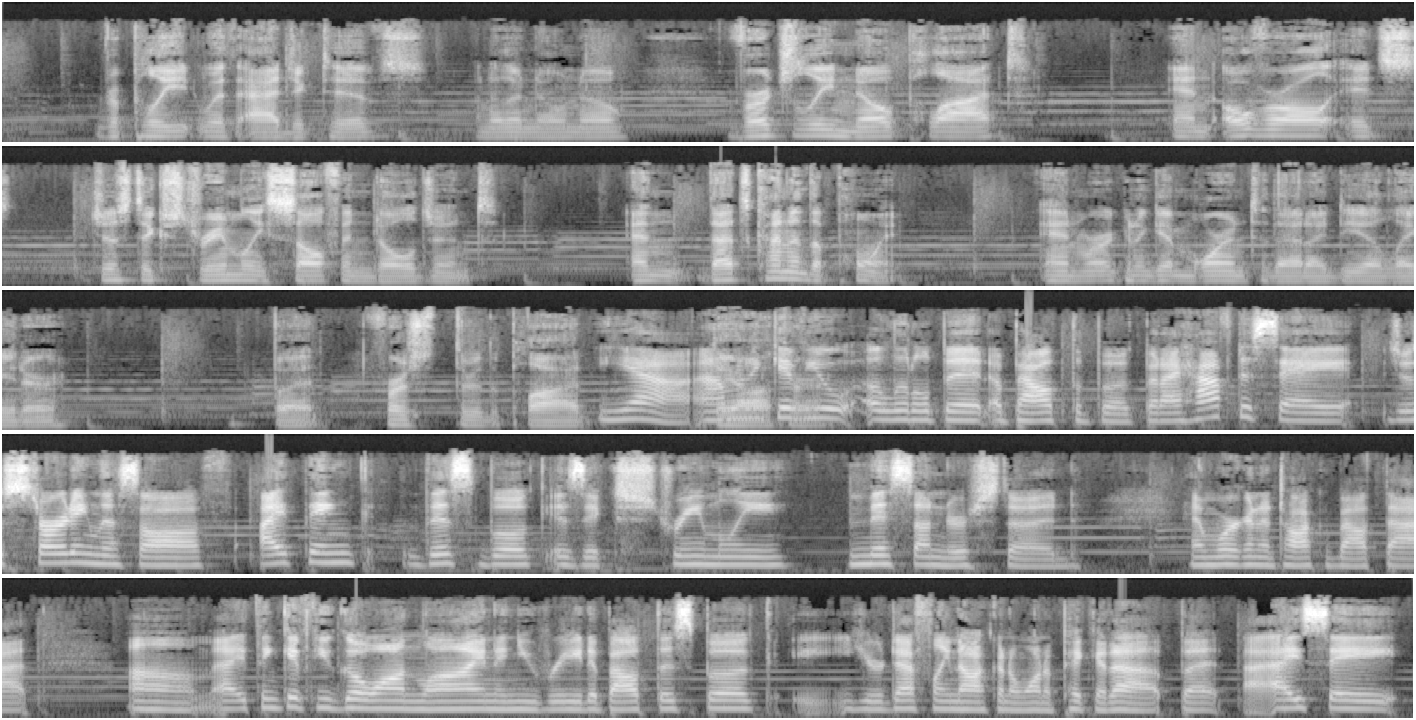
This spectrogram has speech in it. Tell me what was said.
replete with adjectives. Another no no. Virtually no plot. And overall, it's just extremely self indulgent. And that's kind of the point and we're going to get more into that idea later. But first, through the plot. Yeah, I'm going to give you a little bit about the book, but I have to say, just starting this off, I think this book is extremely misunderstood, and we're going to talk about that. Um, I think if you go online and you read about this book, you're definitely not going to want to pick it up. But I say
